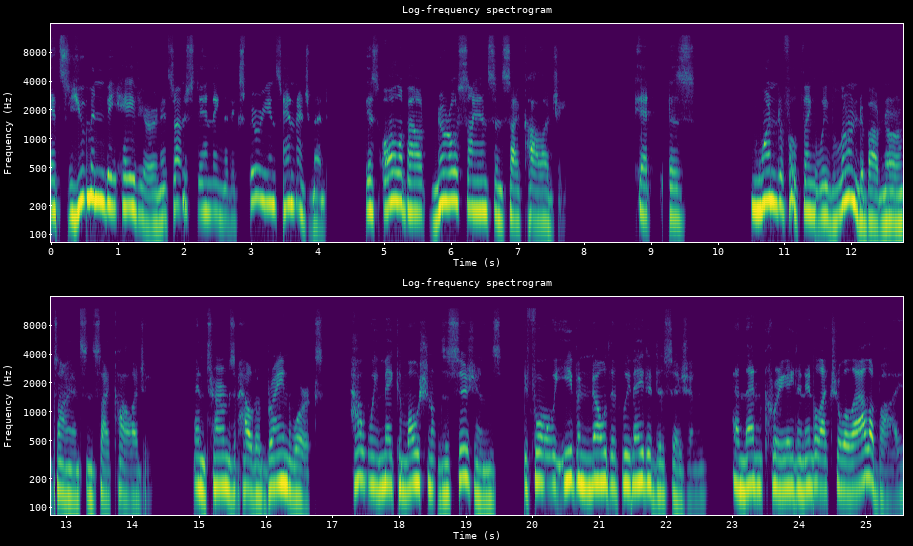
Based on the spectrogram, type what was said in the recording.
It's human behavior and it's understanding that experience management is all about neuroscience and psychology. It is wonderful thing we've learned about neuroscience and psychology in terms of how the brain works, how we make emotional decisions before we even know that we made a decision, and then create an intellectual alibi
